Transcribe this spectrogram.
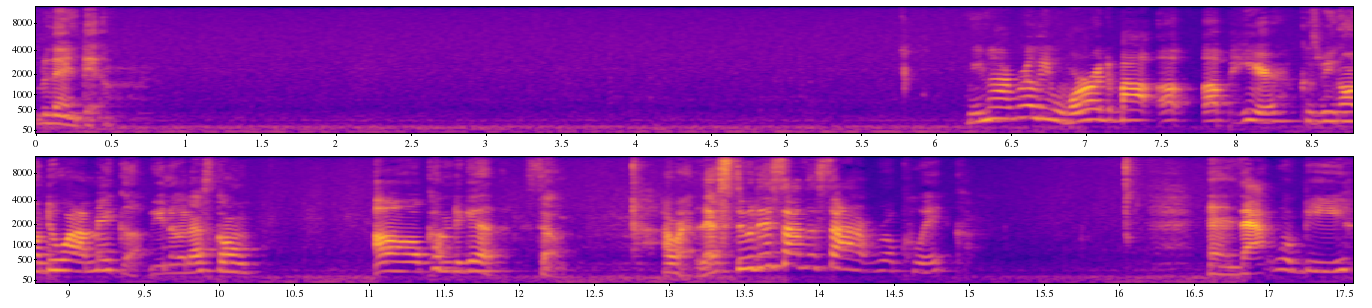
Blend it. We're not really worried about up up here because we're going to do our makeup. You know, that's going to all come together. So, all right, let's do this other side real quick. And that will be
